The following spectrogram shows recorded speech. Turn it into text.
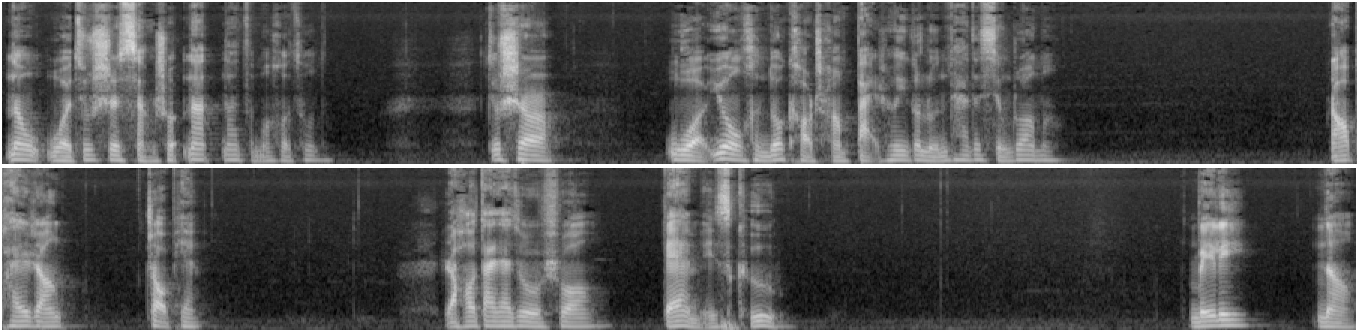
那我就是想说，那那怎么合作呢？就是我用很多烤肠摆成一个轮胎的形状吗？然后拍一张照片，然后大家就是说，Damn, it's cool。Really? No，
